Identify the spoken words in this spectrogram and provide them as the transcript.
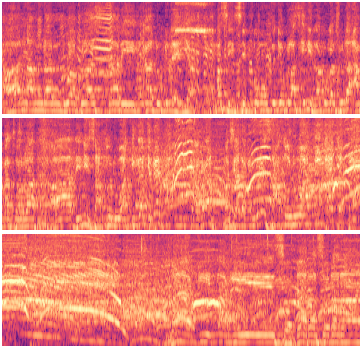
6 dan 12 dari Kadu Gede. Ya masih si punggung 17 ini lakukan sudah. Angkat suara Adini 1 2 3 jebret Ini katakan masih ada Kadu Gede. 1 2 3 jebret lagi-lagi saudara-saudara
